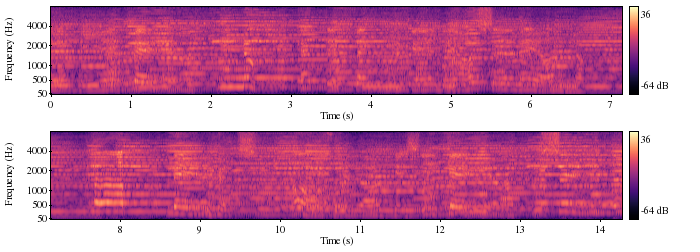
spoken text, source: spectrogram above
jeg fundet pige være. Nu kan det fandme også være nok. Op med høns og foder desikere. Sidde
